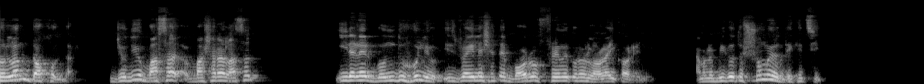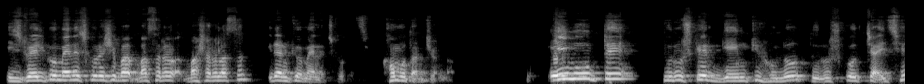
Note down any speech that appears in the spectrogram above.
ধরলাম দখলদার। যদিও বাশার আল আসাদ ইরানের বন্ধু হলেও ইসরায়েলের সাথে বড় ফ্রেমে কোনো লড়াই করেনি। আমরা বিগত সময়েও দেখেছি। ইসরায়েলকেও ম্যানেজ করেছে বাশার আল আসাদ, ইরানকেও ম্যানেজ করেছে ক্ষমতার জন্য। এই মুহূর্তে তুরস্কের গেমটি হলো তুরস্ক চাইছে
